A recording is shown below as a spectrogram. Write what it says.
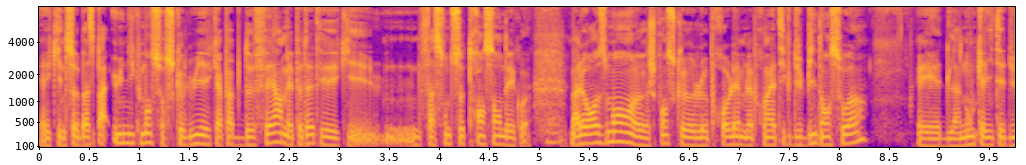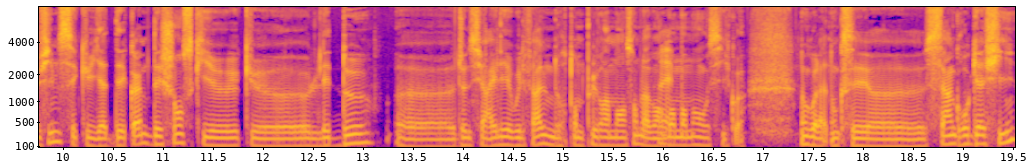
et qui ne se basent pas uniquement sur ce que lui est capable de faire, mais peut-être une façon de se transcender quoi. Malheureusement, euh, je pense que le problème, la problématique du bid en soi et de la non-qualité du film, c'est qu'il y a des, quand même des chances euh, que les deux, euh, John C. Reilly et Will Ferrell, ne retournent plus vraiment ensemble avant Ouais. un bon moment aussi quoi. Donc voilà, donc c'est euh, un gros gâchis.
